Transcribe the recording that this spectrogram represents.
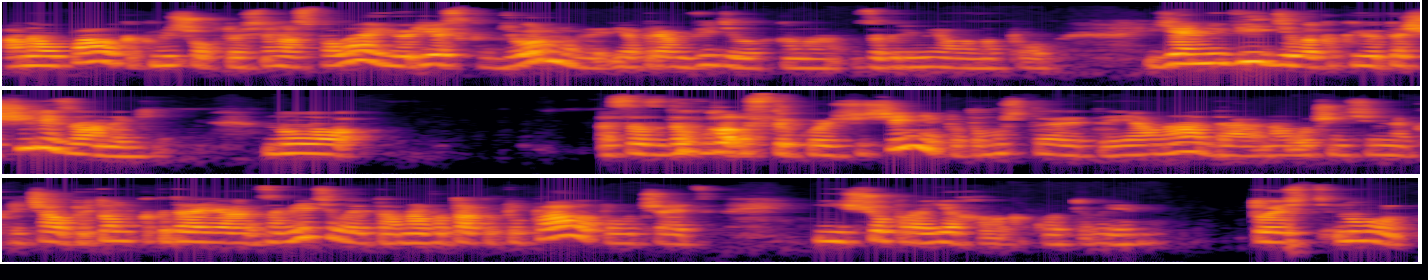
Она упала, как мешок. То есть она спала, ее резко дернули. Я прям видела, как она загремела на пол. Я не видела, как ее тащили за ноги, но создавалось такое ощущение, потому что это и она, да, она очень сильно кричала. Притом, когда я заметила это, она вот так вот упала, получается, и еще проехала какое-то время. То есть, ну,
